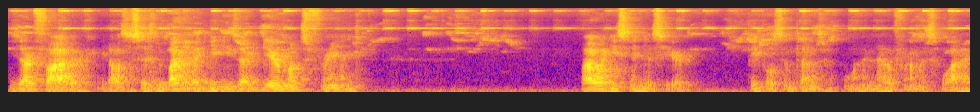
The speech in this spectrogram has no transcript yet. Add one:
he's our Father. It also says in Bhagavad Gita, He's our dearmost friend. Why would He send us here? People sometimes want to know from us why.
